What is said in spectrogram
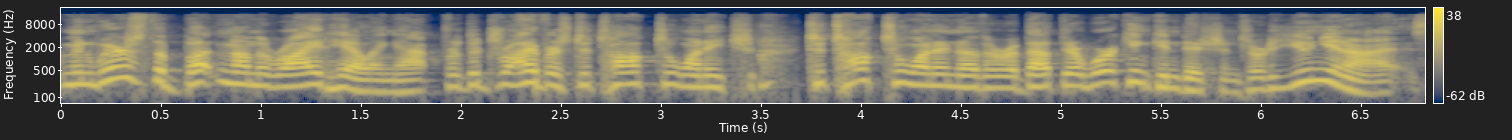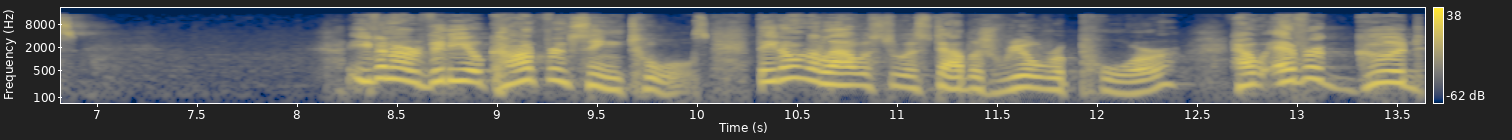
I mean, where's the button on the ride hailing app for the drivers to talk to one, each, to talk to one another about their working conditions or to unionize? Even our video conferencing tools, they don't allow us to establish real rapport. However good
